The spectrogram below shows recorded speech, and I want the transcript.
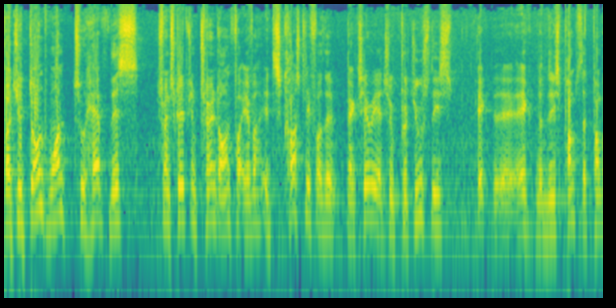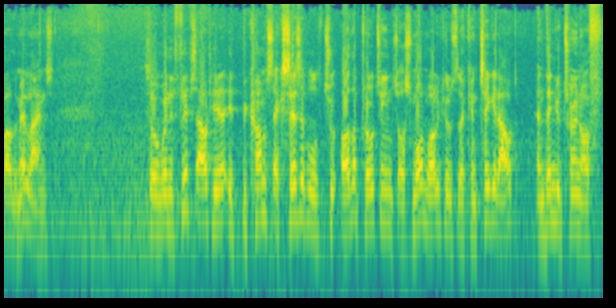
But you don't want to have this transcription turned on forever. It's costly for the bacteria to produce these, uh, these pumps that pump out the metal ions. So when it flips out here, it becomes accessible to other proteins or small molecules that can take it out, and then you turn off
